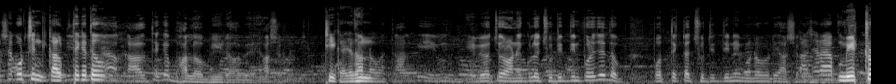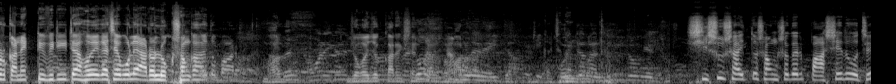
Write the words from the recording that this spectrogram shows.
আশা করছেন কি? কাল থেকে তো হ্যাঁ, কাল থেকে ভালো ভিড় হবে আশা করছি। ঠিক আছে ধন্যবাদ। কালকে এবছর অনেকগুলো ছুটির দিন পড়েছে তো প্রত্যেকটা ছুটির দিনই মোটামুটি আশা করি তাছাড়া মেট্রোর কানেক্টিভিটিটা হয়ে গেছে বলে আরও লোক সংখ্যা হয়তো বাড়বে। ভালো। যোগাযোগ কানেকশনটা ভালো। ঠিক আছে ধন্যবাদ। শিশু সাহিত্য সংসদের পাশে রয়েছে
